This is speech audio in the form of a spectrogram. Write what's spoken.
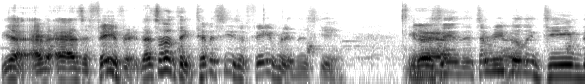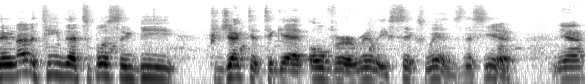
yeah, and as a favorite, that's another thing. Tennessee is a favorite in this game. You know what I'm saying? It's a rebuilding team. They're not a team that's supposed to be projected to get over really six wins this year. Yeah,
